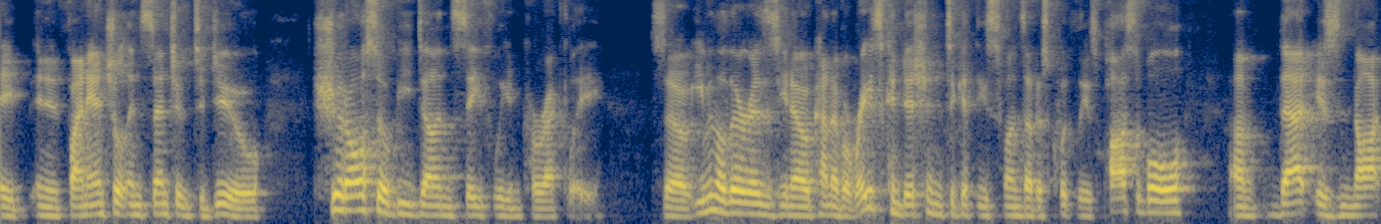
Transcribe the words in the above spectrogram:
a, a financial incentive to do, should also be done safely and correctly. So even though there is, you know, kind of a race condition to get these funds out as quickly as possible, um, that is not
